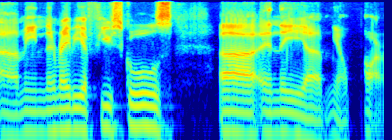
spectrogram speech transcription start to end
I mean, there may be a few schools uh, in the uh, you know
